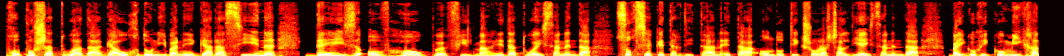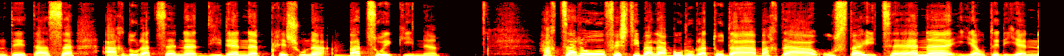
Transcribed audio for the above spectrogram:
proposatua da gaur donibane garazin, Days of Hope filma edatua izanen da, zorziak eterditan eta ondotik solasaldia izanen da, baigoriko migranteetaz arduratzen diren presuna batzuekin. Hartzaro festivala bururatu da barda usta itzen, iauterien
